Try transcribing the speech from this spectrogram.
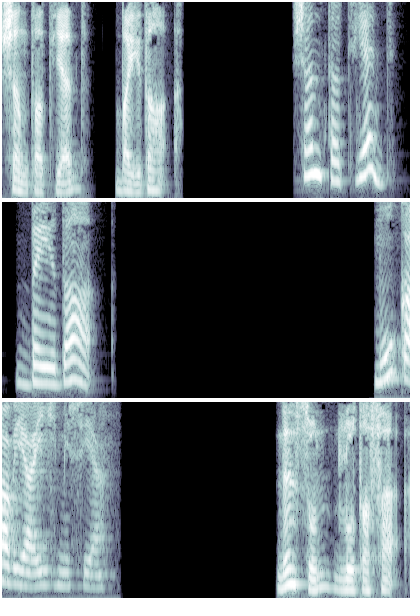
شنطة يد بيضاء. شنطة يد بيضاء. Mukavia ihmisiä. ناس لطفاء.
